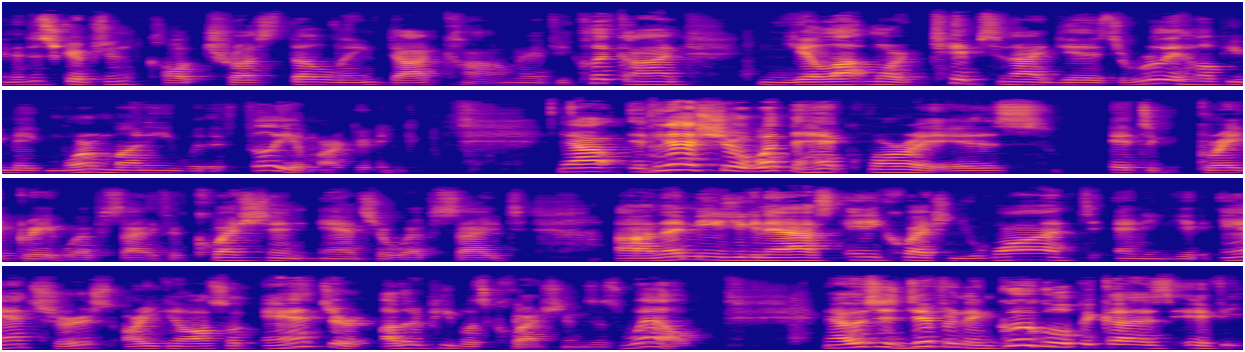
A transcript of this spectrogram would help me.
in the description called trustthelink.com, and if you click on, you can get a lot more tips and ideas to really help you make more money with affiliate marketing. Now, if you're not sure what the heck Quora is, it's a great, great website. It's a question answer website. Uh, that means you can ask any question you want and you get answers, or you can also answer other people's questions as well. Now, this is different than Google because if you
